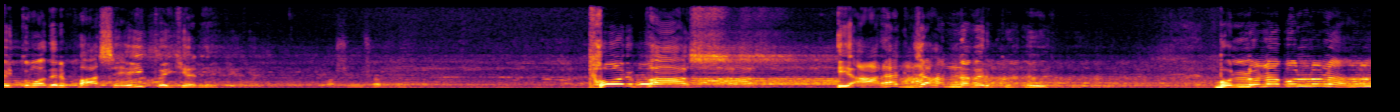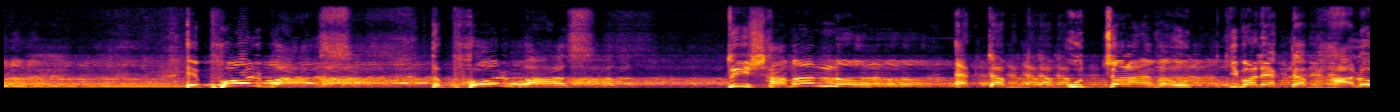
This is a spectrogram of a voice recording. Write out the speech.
এই তোমাদের পাশে এই তো এখানে। Four pass. এই আর এক জাহান নামের কুকুর। বলল না বলল না। A four pass. তো ফোর পাস, তুই সামান্য একটা উচ্চ কি বলে, একটা ভালো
